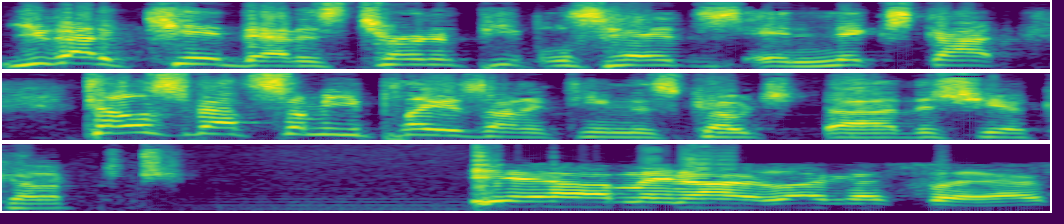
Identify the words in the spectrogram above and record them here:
You got a kid that is turning people's heads in Nick Scott. Tell us about some of your players on the team this coach uh, this year, coach. Yeah, I mean, our, like I say, our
